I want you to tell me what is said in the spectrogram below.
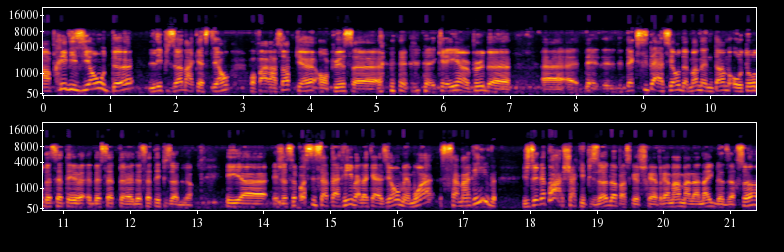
en prévision de l'épisode en question, pour faire en sorte qu'on puisse créer un peu de euh, d'excitation, de momentum autour de, cette, de, cette, de cet épisode-là. Et, euh, je ne sais pas si ça t'arrive à l'occasion, mais moi, ça m'arrive, je dirais pas à chaque épisode, là, parce que je serais vraiment malhonnête de dire ça,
